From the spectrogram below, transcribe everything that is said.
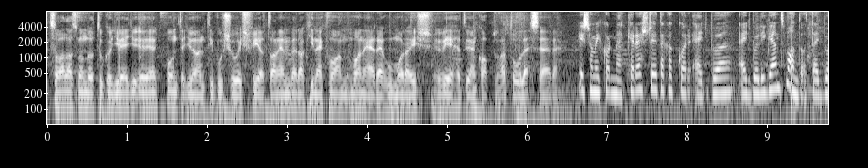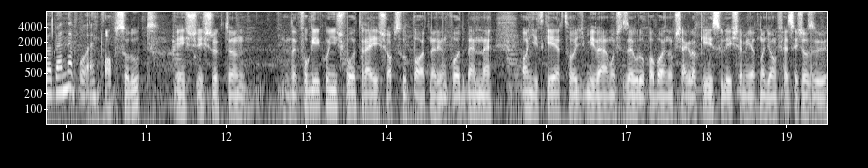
Szóval azt gondoltuk, hogy ő egy, ő pont egy olyan típusú és fiatal ember, akinek van, van erre humora, és vélhetően kapható lesz erre. És amikor megkerestétek, akkor egyből, egyből igent mondott, egyből benne volt? Abszolút, és, és rögtön fogékony is volt rá, és abszolút partnerünk volt benne. Annyit kért, hogy mivel most az Európa bajnokságra készülése miatt nagyon feszes az ő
